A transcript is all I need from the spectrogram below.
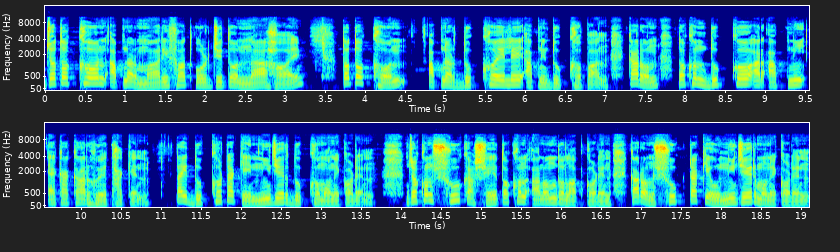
যতক্ষণ আপনার মারিফত অর্জিত না হয়, ততক্ষণ আপনার দুঃখ এলে আপনি দুঃখ পান। কারণ তখন দুঃখ আর আপনি একাকার হয়ে থাকেন। তাই দুঃখটাকে নিজের দুঃখ মনে করেন। যখন সুখ আসে, তখন আনন্দ লাভ করেন। কারণ সুখটাকেও নিজের মনে করেন।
